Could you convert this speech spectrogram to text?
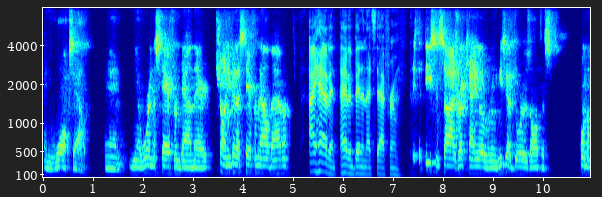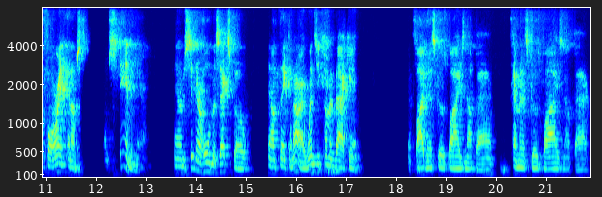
And he walks out. And you know, we're in the staff room down there. Sean, You've been in a staff room in Alabama? I haven't. I haven't been in that staff room. It's a decent sized rectangular room. He's got a door to his office on the far end, and I'm I'm standing there, and I'm sitting there holding this expo, and I'm thinking, all right, when's he coming back in? And five minutes goes by, he's not back. 10 minutes goes by, he's not back.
